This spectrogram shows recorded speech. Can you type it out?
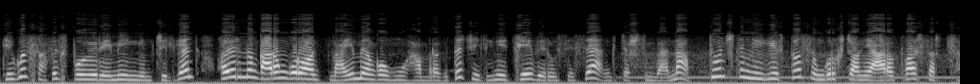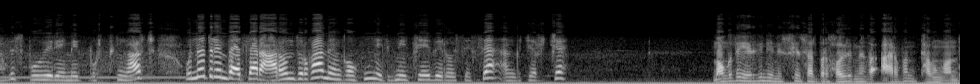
Тэгвэл Софис буйр эмийн эмчилгээнд 2013 онд 80 мянган хүн хамрагдаж илгэний С вирусээс ангижирсан байна. Түүнчлэн Египт улс өнгөрөх оны 10 дугаар сард Софис буйр эмийг бүртгэн авч өнөөдрийн байдлаар 16 мянган хүн илгэний С вирусээс ангижирчээ. Монголын иргэний нисхийн салбар 2015 онд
